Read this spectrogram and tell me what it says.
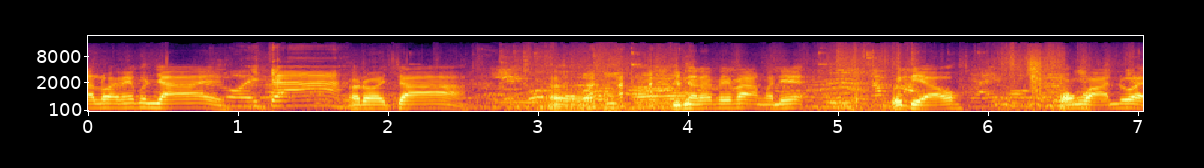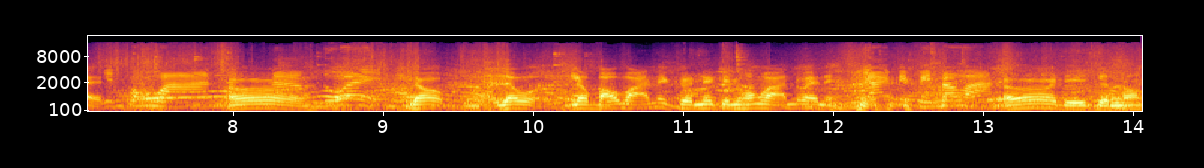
อร่อยไหมคุณยายอร่อยจ้าอร่อยจ้าเออกินอะไรไปบ้างวันนี้ก๋วยเตี๋ยวของหวานด้วยกินของหวาน เออน้ำด้วยแล้วแล้วแล้วเบาหวานไม่เกินในกินของหวานด้วยนี่ ยายไม่เป็นเบาหวานเออ ดีจังเนาะ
